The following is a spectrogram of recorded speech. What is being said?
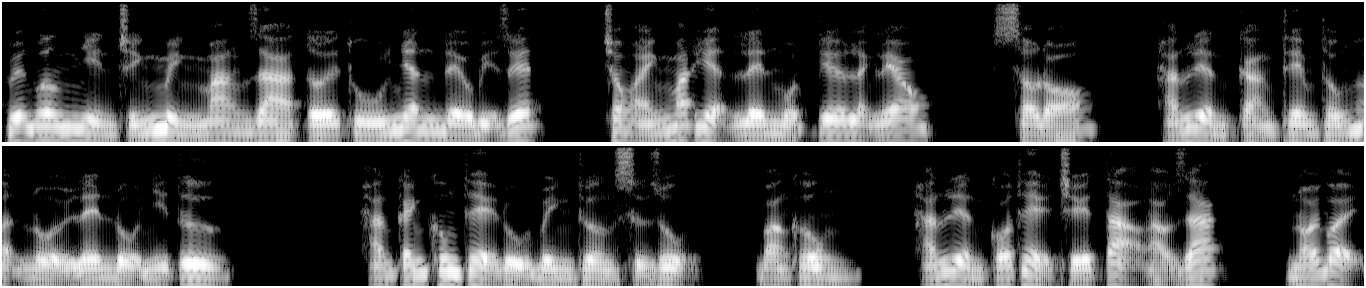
Huyễn Vương nhìn chính mình mang ra tới thú nhân đều bị giết, trong ánh mắt hiện lên một tia lạnh lẽo, sau đó, hắn liền càng thêm thống hận nổi lên đổ nhị tư. Hắn cánh không thể đủ bình thường sử dụng, bằng không, hắn liền có thể chế tạo ảo giác, nói vậy,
